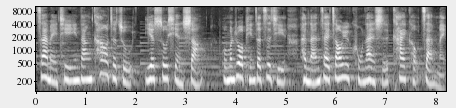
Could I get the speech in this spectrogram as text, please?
赞美祭应当靠着主耶稣献上。我们若凭着自己，很难在遭遇苦难时开口赞美。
